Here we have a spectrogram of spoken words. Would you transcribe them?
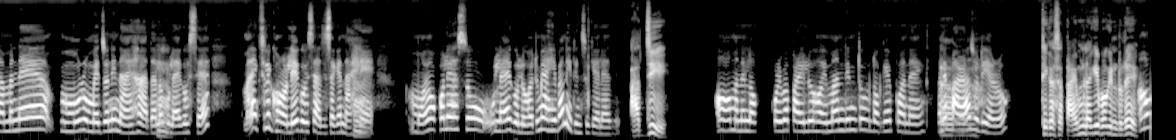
তাৰমানে মোৰ ৰুমমেটজনী নাই হা তাই অলপ। ওলাই গৈছে। মানে একচুৱেলি ঘৰলৈ গৈছে আজি চাগে নাহে। ময়ো অকলে আছো ওলাই গ'লো। হয় তুমি আহিবা নি তিনিচুকীয়ালৈ আজি? আজি? অঁ মানে লগ কৰিব পাৰিলো হয়। ইমান দিনতো লগে পোৱা নাই। মানে। পাৰা যদি আৰু। ঠিক আছে টাইম লাগিব কিন্তু দেই। হ'ব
